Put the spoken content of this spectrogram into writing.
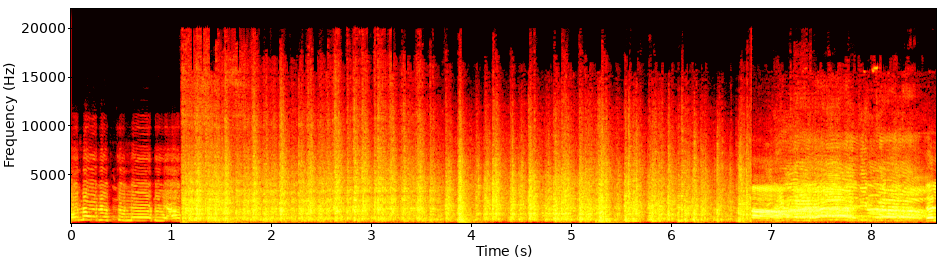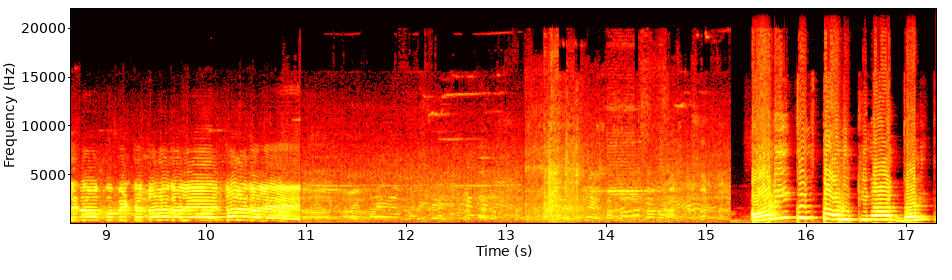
ಅಮಾನತು ಮಾಡಿ ದಲಿತ ಹಕ್ಕು ಬಿಟ್ಟು ತೊಲಗಲೆ ತೊಲಗಲೆ ಆನೇಕಲ್ ತಾಲೂಕಿನ ದಲಿತ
